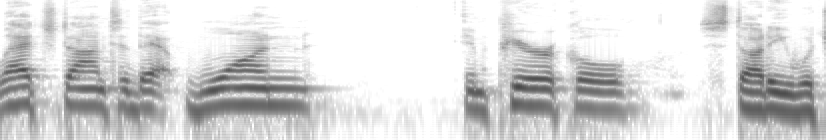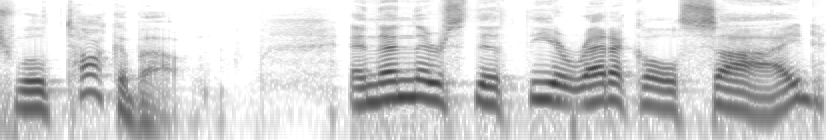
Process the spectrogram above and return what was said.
latched onto that one empirical study, which we'll talk about. And then there's the theoretical side,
